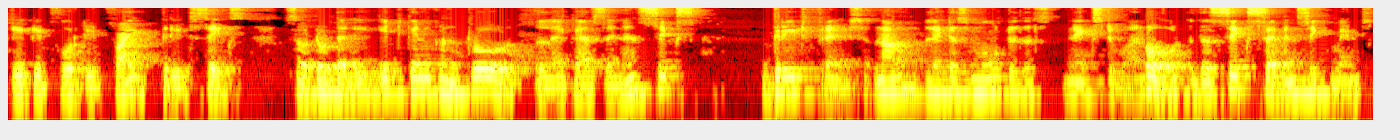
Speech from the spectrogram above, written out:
3, grid 4, grid 5, grid 6. So totally it can control like as in a 6 grid friends. Now let us move to the next one. So the six seven segments.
